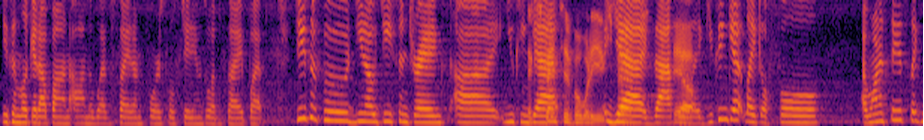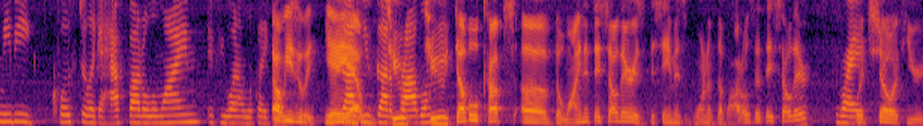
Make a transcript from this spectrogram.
you can look it up on on the website on Forest Hill Stadium's website. But decent food, you know, decent drinks. Uh, you can get Expensive, but what do you expect? yeah, exactly. Yeah. Like you can get like a full. I want to say it's like maybe close to like a half bottle of wine if you want to look like. Oh, easily. Yeah, got- yeah. you've got a two, problem. Two double cups of the wine that they sell there is the same as one of the bottles that they sell there. right. Which so if you're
